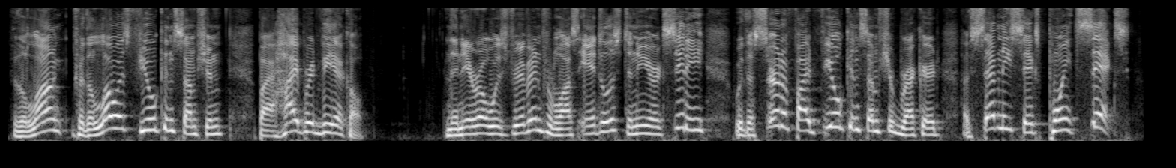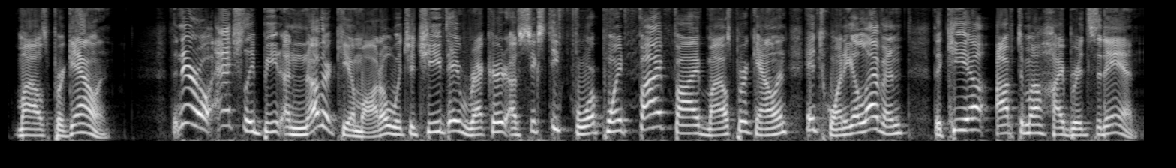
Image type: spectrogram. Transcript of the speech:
for the long for the lowest fuel consumption by a hybrid vehicle. The Niro was driven from Los Angeles to New York City with a certified fuel consumption record of 76.6 miles per gallon. The Niro actually beat another Kia model, which achieved a record of 64.55 miles per gallon in 2011, the Kia Optima hybrid sedan.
